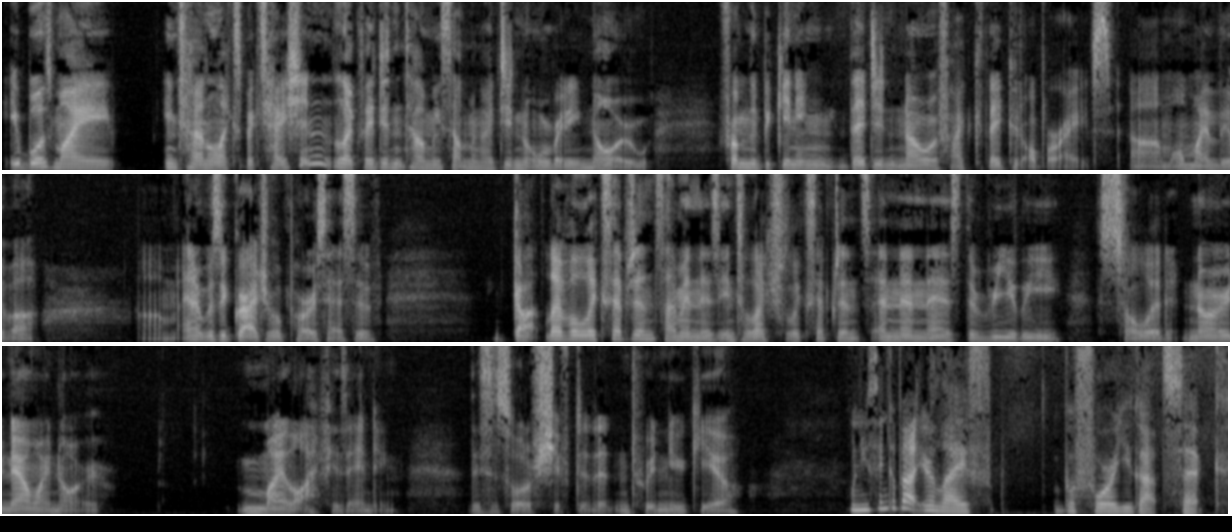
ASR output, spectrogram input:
it was my internal expectation. Like they didn't tell me something I didn't already know. From the beginning, they didn't know if I they could operate um, on my liver, um, and it was a gradual process of gut level acceptance. I mean, there's intellectual acceptance, and then there's the really solid no. Now I know my life is ending. This has sort of shifted it into a new gear. When you think about your life before you got sick,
